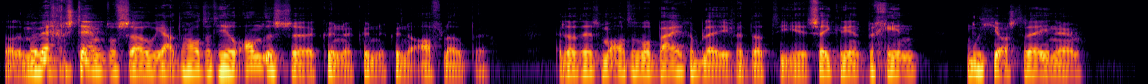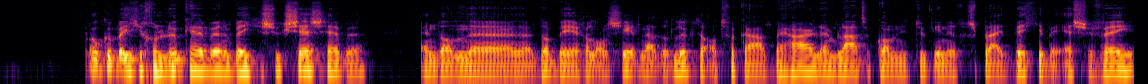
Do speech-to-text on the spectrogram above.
hadden me weggestemd of zo, ja, dan had het heel anders kunnen, kunnen, kunnen aflopen. En dat is me altijd wel bijgebleven. Dat die, zeker in het begin moet je als trainer ook een beetje geluk hebben en een beetje succes hebben. En dan, uh, dan ben je gelanceerd. Nou, dat lukte advocaat bij Haarlem. Later kwam hij natuurlijk in een gespreid bedje bij SCV.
